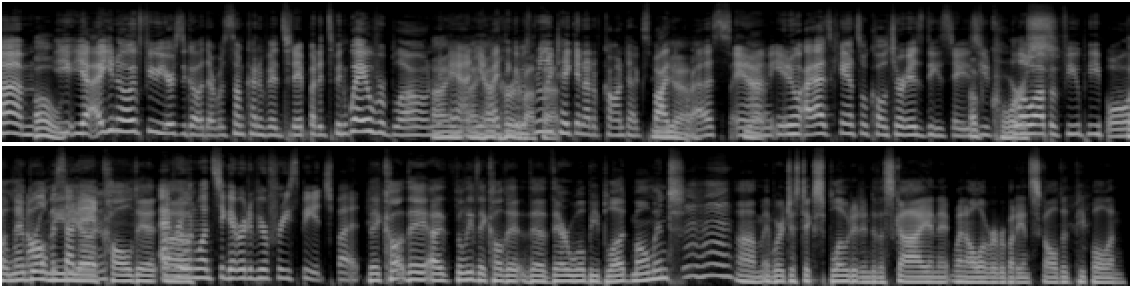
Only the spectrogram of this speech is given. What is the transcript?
Um, Oh. yeah, you know, a few years ago there was some kind of incident, but it's been way overblown, I- and I you know, I think it was really that. taken out of context by Yeah. the press, and you know, as cancel culture is these days, Of you blow up a few people, The and then liberal all of a media sudden, called it. uh, everyone wants to get rid of your free speech. But they call they I believe they called it the "There Will Be Blood" moment. Mhm. Um, and where it just exploded into the sky and it went all over everybody and scalded people and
